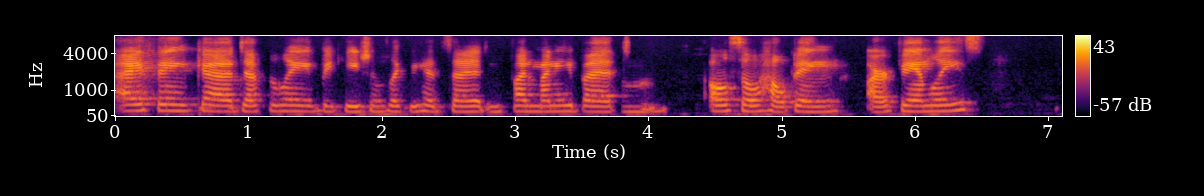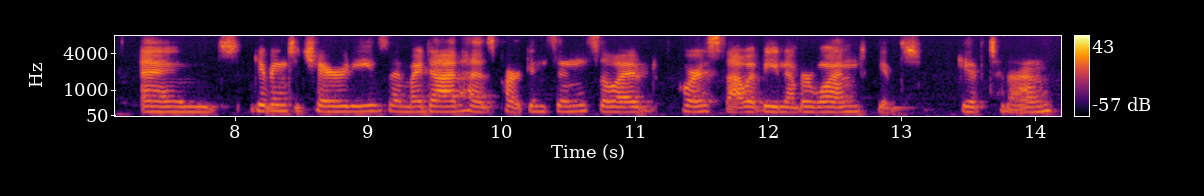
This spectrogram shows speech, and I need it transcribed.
i think uh, definitely vacations like we had said and fun money but um, also helping our families and giving to charities. And my dad has Parkinson's, so I, of course, that would be number one to give give to them.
